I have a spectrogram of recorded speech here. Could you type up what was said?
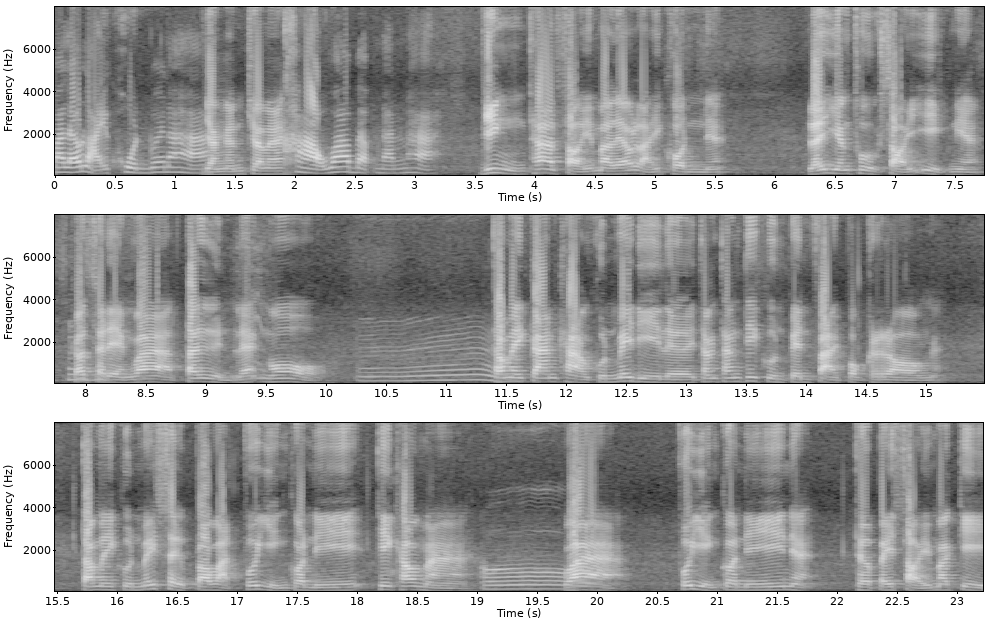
มาแล้วหลายคนด้วยนะคะ อย่างนั้นใช่ไหมข่าวว่าแบบนั้นค่ะ ยิ่งถ้าสอยมาแล้วหลายคนเนี่ย และยังถูกสอยอีกเนี่ย ก็แสดงว่าตื้นและโง่อืมทำไมการข่าวคุณไม่ดีเลย ทั้งๆทที่คุณเป็นฝ่ายปกครองอะ ทำไมคุณไม่สืบประวัติผู้หญิงคนนี้ที่เข้ามา โอ้ว่าผู้หญิงคนนี้เนี่ยเธอไปสอยมากี่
